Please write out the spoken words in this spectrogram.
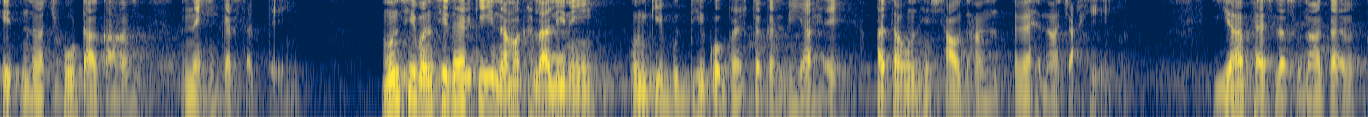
इतना छोटा काम नहीं कर सकते। मुंशी बंशीधर की नमक हलाली ने उनकी बुद्धि को भ्रष्ट कर दिया है। अतः उन्हें सावधान रहना चाहिए। यह फैसला सुनाकर,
